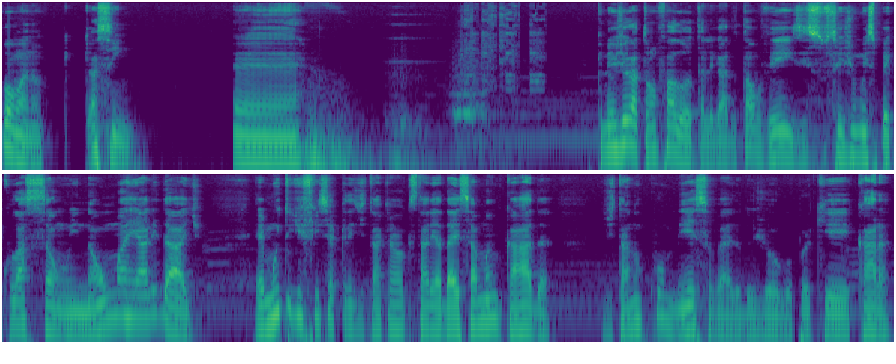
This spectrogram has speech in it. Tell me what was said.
Bom, mano, assim. É. Que nem o Gigatron falou, tá ligado? Talvez isso seja uma especulação e não uma realidade. É muito difícil acreditar que a Rockstar ia dar essa mancada de estar no começo, velho, do jogo. Porque, cara,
